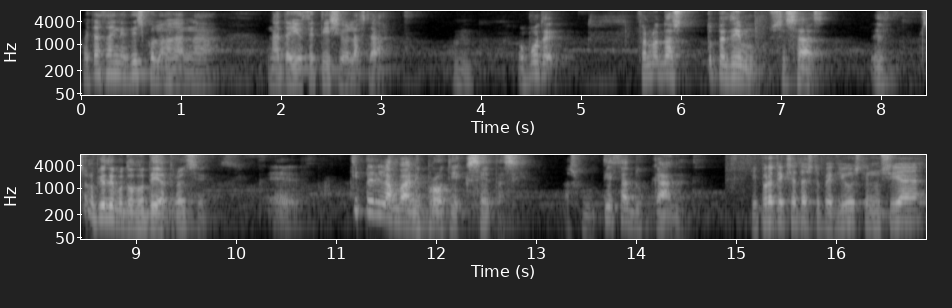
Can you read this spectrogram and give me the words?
μετά θα είναι δύσκολο να, να, να τα υιοθετήσει όλα αυτά. Οπότε, φέρνοντας το παιδί μου σε εσάς, ε, στον οποιοδήποτε οδοντίατρο, έτσι, ε, τι περιλαμβάνει η πρώτη εξέταση, ας πούμε, τι θα του κάνετε; Η πρώτη εξέταση του παιδιού στην ουσία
